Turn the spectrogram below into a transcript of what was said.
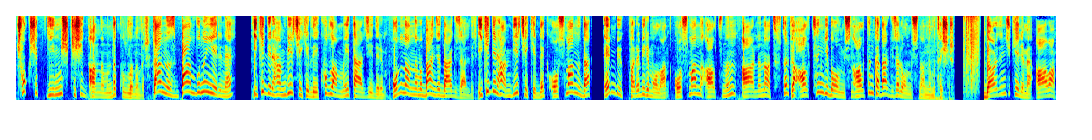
çok şık giyinmiş kişi anlamında kullanılır. Yalnız ben bunun yerine 2 dirhem bir çekirdeği kullanmayı tercih ederim. Onun anlamı bence daha güzeldir. 2 dirhem bir çekirdek Osmanlı'da en büyük para birimi olan Osmanlı altının ağırlığına atıftır ve altın gibi olmuşsun, altın kadar güzel olmuşsun anlamı taşır. Dördüncü kelime avam.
